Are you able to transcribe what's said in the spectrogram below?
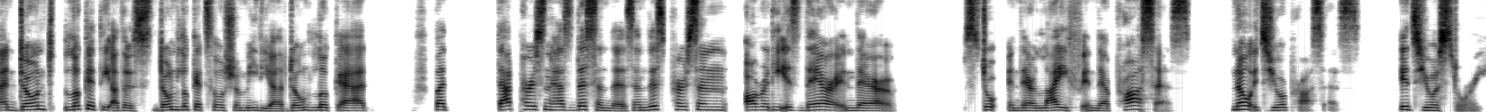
And don't look at the others. Don't look at social media. Don't look at, but that person has this and this, and this person already is there in their sto- in their life, in their process. No, it's your process. It's your story.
